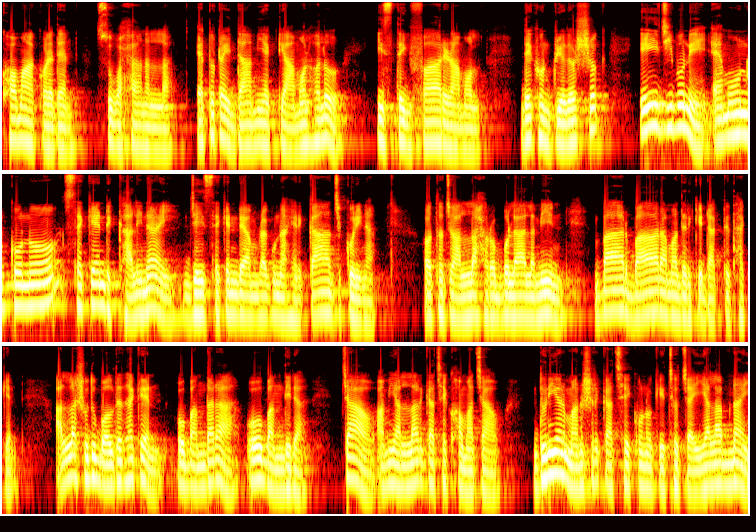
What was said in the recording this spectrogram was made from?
ক্ষমা করে দেন। সুবাহান আল্লাহ এতটাই দামি একটি আমল হলো ইস্তেগফারের আমল। দেখুন প্রিয় দর্শক, এই জীবনে এমন কোনো সেকেন্ড খালি নাই যেই সেকেন্ডে আমরা গুনাহের কাজ করি না। অথচ আল্লাহ রব্বুল্লা আলমিন বারবার আমাদেরকে ডাকতে থাকেন। আল্লাহ শুধু বলতে থাকেন, ও বান্দারা, ও বান্দিরা, চাও, আমি আল্লাহর কাছে ক্ষমা চাও। দুনিয়ার মানুষের কাছে কোনো কিছু চাইয়া লাভ নাই।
